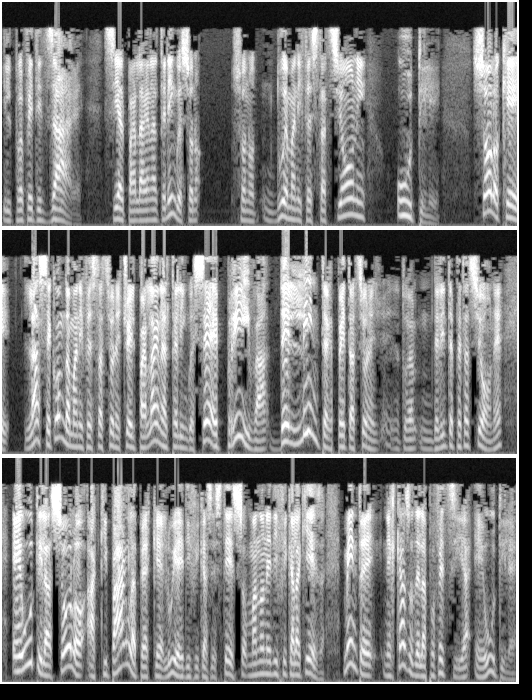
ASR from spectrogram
il profetizzare sia il parlare in altre lingue sono, sono due manifestazioni utili, solo che la seconda manifestazione, cioè il parlare in altre lingue, se è priva dell'interpretazione, dell'interpretazione, è utile solo a chi parla perché lui edifica se stesso, ma non edifica la Chiesa, mentre nel caso della profezia è utile,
